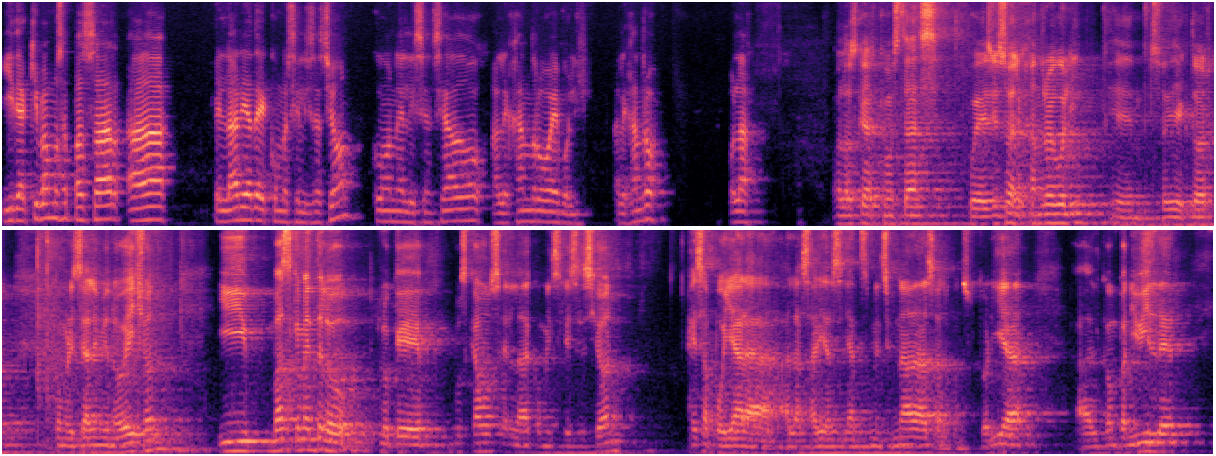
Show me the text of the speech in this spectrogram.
Y de aquí vamos a pasar a el área de comercialización con el licenciado Alejandro Evoli. Alejandro, hola. Hola Oscar, ¿cómo estás? Pues yo soy Alejandro Evoli, eh, soy director comercial en Innovation y básicamente lo, lo, que buscamos en la comercialización es apoyar a, a, las áreas ya antes mencionadas, a la consultoría, al company builder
